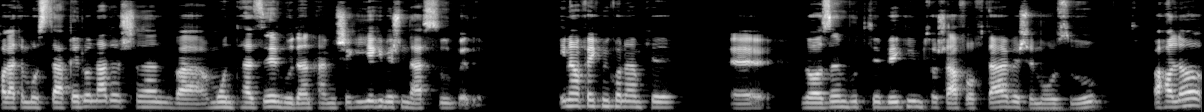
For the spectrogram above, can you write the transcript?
حالت مستقل رو نداشتن و منتظر بودن همیشه که یکی بهشون دستور بده. این هم فکر می‌کنم که لازم بود که بگیم تا شفافتر بشه موضوع. و حالا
